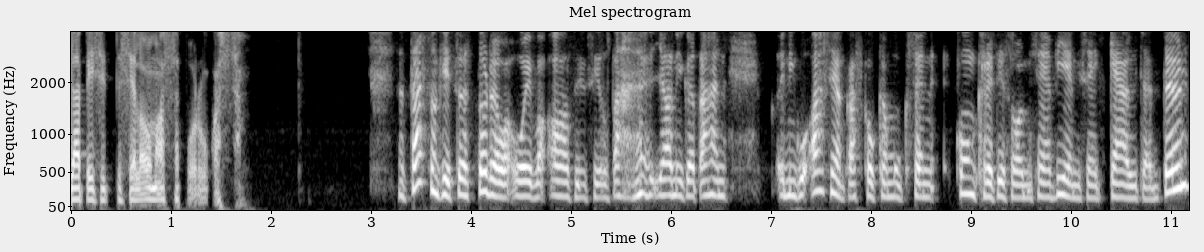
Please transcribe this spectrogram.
läpi sitten siellä omassa porukassa. No, tässä onkin itse asiassa todella oiva aasinsilta, Janika, tähän niin kuin asiakaskokemuksen konkretisoimiseen ja viemiseen käytäntöön.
